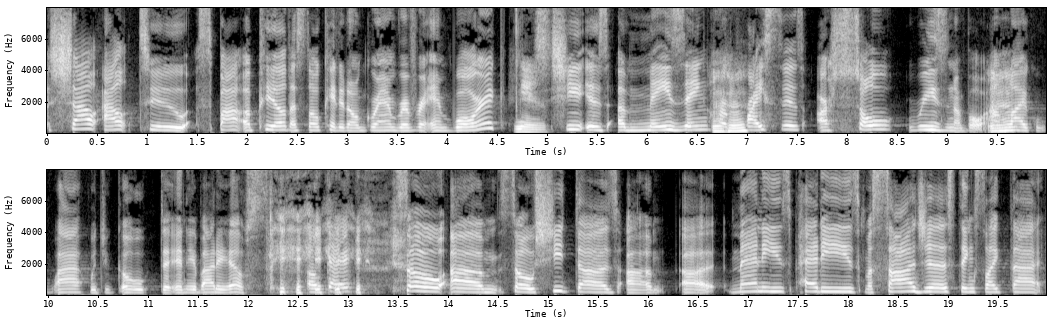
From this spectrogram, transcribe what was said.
shout out to Spa Appeal that's located on Grand River in Warwick. Yeah. She is amazing. Her mm-hmm. prices are so reasonable. I'm like, why would you go to anybody else? Okay. so um so she does um uh manis, pedis, massages, things like that.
